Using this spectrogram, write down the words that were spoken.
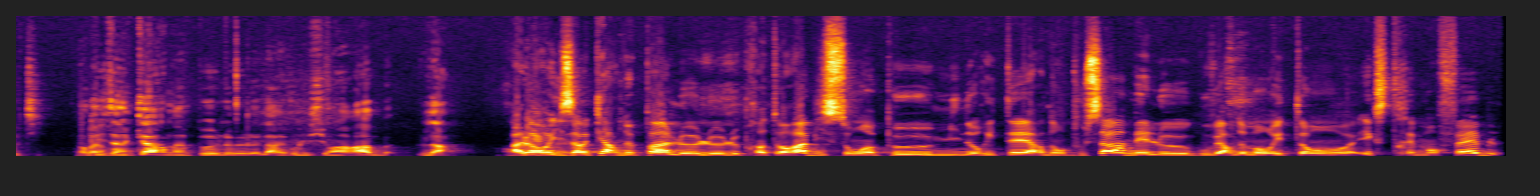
Houthi. Donc ils incarnent un peu la révolution arabe là alors, ils incarnent pas le, printemps arabe, ils sont un peu minoritaires dans tout ça, mais le gouvernement étant extrêmement faible,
